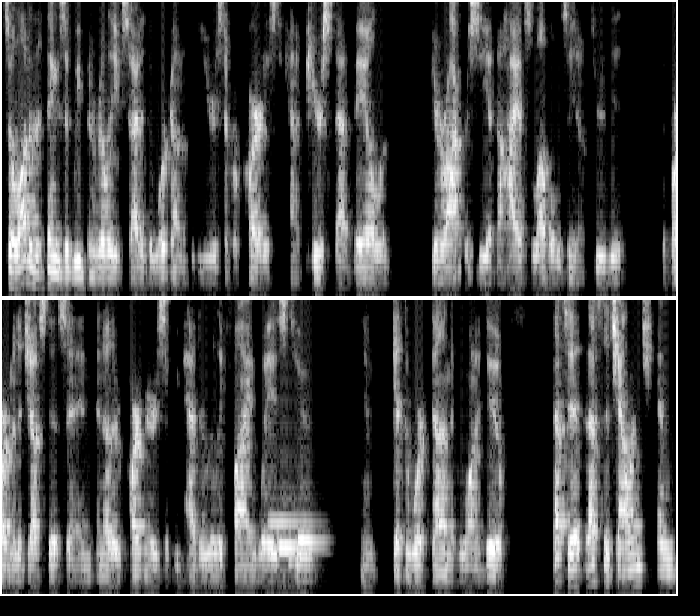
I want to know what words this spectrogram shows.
so a lot of the things that we've been really excited to work on over the years have required us to kind of pierce that veil of bureaucracy at the highest levels, you know, through the Department of Justice and, and other partners that we've had to really find ways to you know, get the work done that we want to do. That's it. That's the challenge. And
